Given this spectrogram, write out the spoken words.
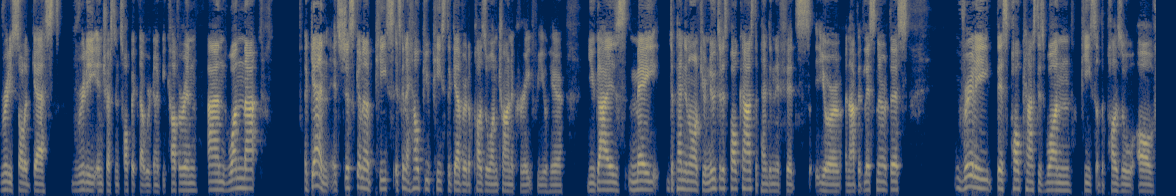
really solid guest, really interesting topic that we're going to be covering, and one that again it's just gonna piece it's gonna help you piece together the puzzle i'm trying to create for you here. You guys may, depending on if you're new to this podcast, depending if it's you're an avid listener of this, really this podcast is one piece of the puzzle of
